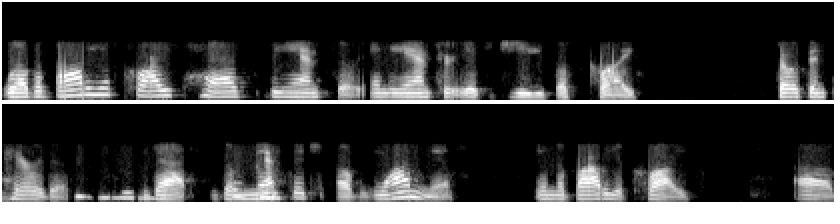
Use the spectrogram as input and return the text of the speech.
Well, the body of Christ has the answer, and the answer is Jesus Christ. So it's imperative mm-hmm. that the mm-hmm. message of oneness in the body of Christ uh,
